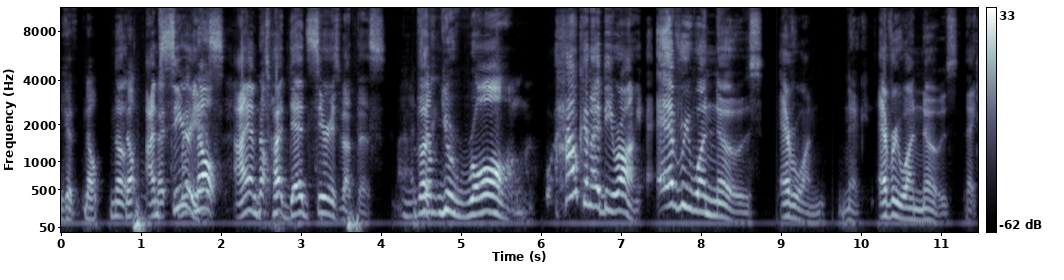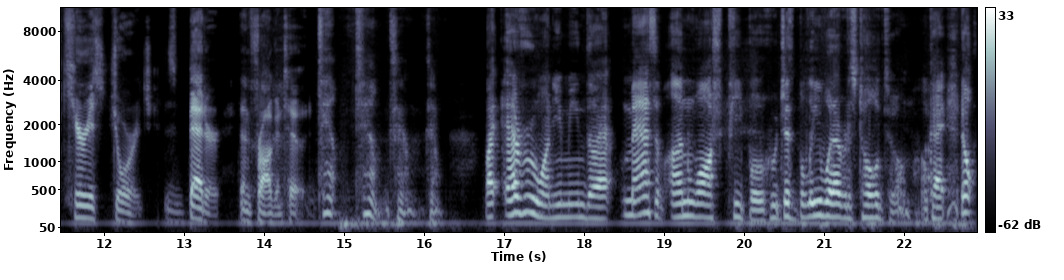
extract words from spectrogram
Because no, No, No, I'm serious. no, I am no. t- dead serious about this. Look, Tim, you're wrong. how can I be wrong? Everyone knows. Everyone, Nick. Everyone knows that Curious George is better than Frog and Toad. Tim, Tim, Tim, Tim. by everyone, you mean the mass of unwashed people who just believe whatever is told to them. Okay? No,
